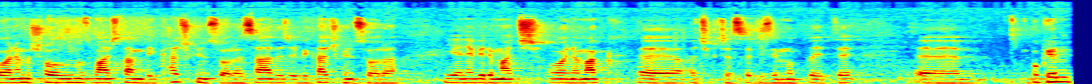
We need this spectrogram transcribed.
oynamış olduğumuz maçtan birkaç gün sonra, sadece birkaç gün sonra yeni bir maç oynamak e, açıkçası bizi mutlu etti. E, bugün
